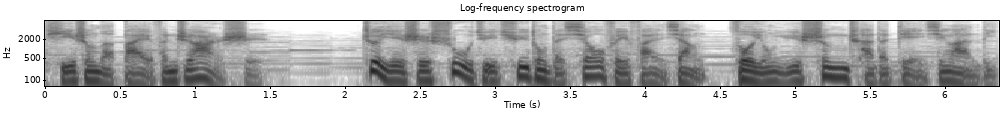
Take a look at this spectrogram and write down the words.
提升了百分之二十。这也是数据驱动的消费反向作用于生产的典型案例。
